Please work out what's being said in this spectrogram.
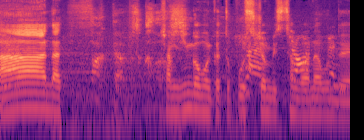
아나 was close. 잠긴 거 보니까 또 보스 좀 비슷한 거 하나 본데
